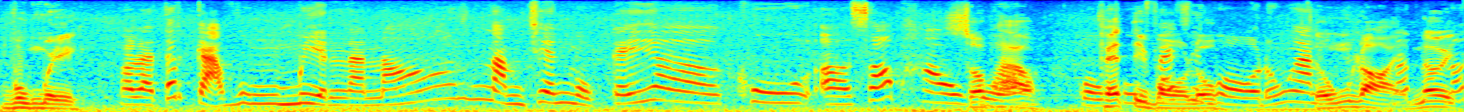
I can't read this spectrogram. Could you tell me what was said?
vùng miền Gọi là tất cả vùng miền là nó nằm trên một cái ờ, khu ờ, shop house shop của, house của festival, khu luôn festival đúng không anh? đúng rồi Nó- nơi nó-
